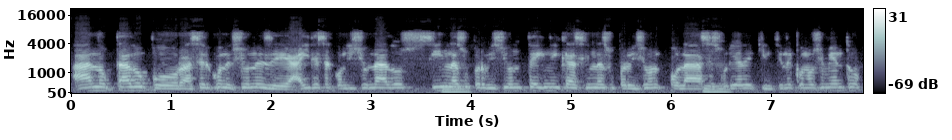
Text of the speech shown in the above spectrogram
han optado por hacer conexiones de aires acondicionados sin la supervisión técnica, sin la supervisión o la asesoría de quien tiene conocimiento.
